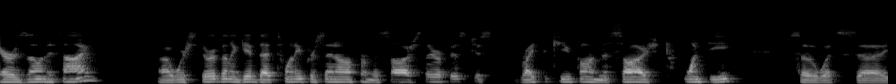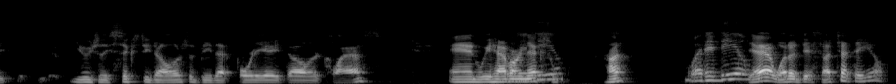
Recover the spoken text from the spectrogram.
Arizona time. Uh, we're still going to give that 20% off for massage therapists. Just write the coupon massage20. So what's uh, usually $60 would be that $48 class. And we have What our next, deal. huh? What a deal. Yeah, what a deal. such a deal.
